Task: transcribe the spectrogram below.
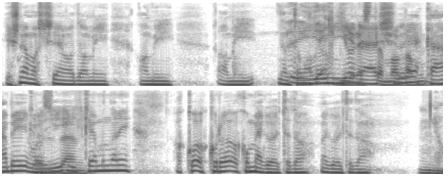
és nem azt csinálod, ami, ami, ami nem tudom, Igen, ami így jön elsőre, kb. vagy így, így kell mondani, akkor, akkor, akkor megölted a, megölted a Jó.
